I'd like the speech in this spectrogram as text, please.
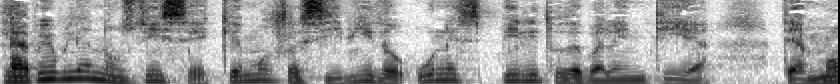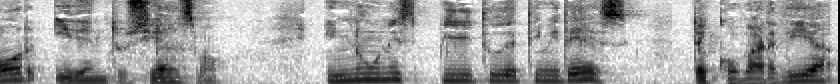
La Biblia nos dice que hemos recibido un espíritu de valentía, de amor y de entusiasmo, y no un espíritu de timidez, de cobardía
